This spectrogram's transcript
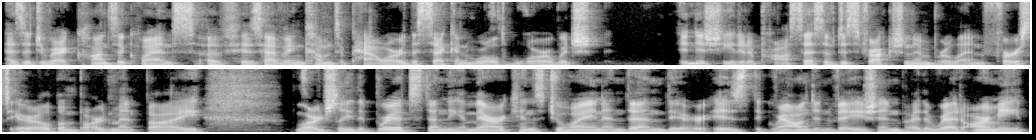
as a direct consequence of his having come to power, the Second World War, which initiated a process of destruction in Berlin. First, aerial bombardment by largely the Brits, then the Americans join, and then there is the ground invasion by the Red Army.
